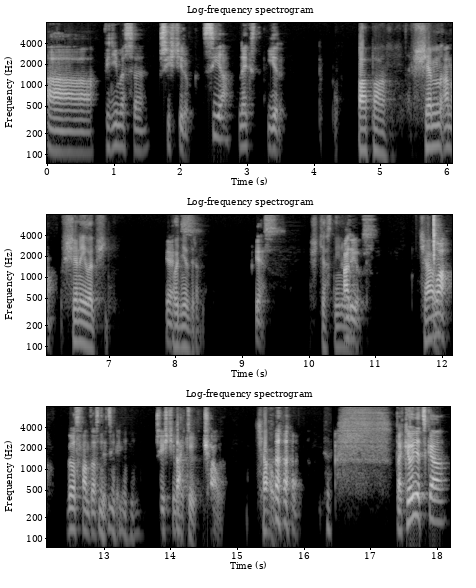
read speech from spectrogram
a vidíme se příští rok. See ya next year. Papa, všem ano. vše nejlepší. Yes. Hodně zdraví. Yes. Šťastný nový. Adios. Čau. Mua, byl jsi fantastický. Příští Taky. Roce. Čau. Čau. tak jo, děcka.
